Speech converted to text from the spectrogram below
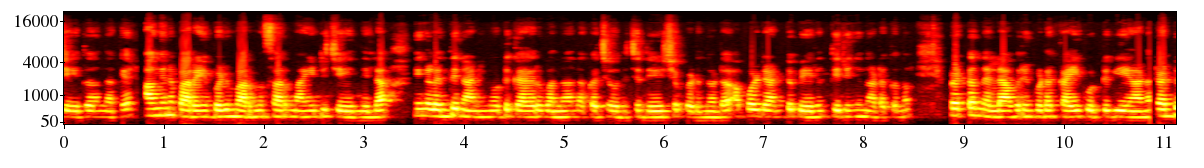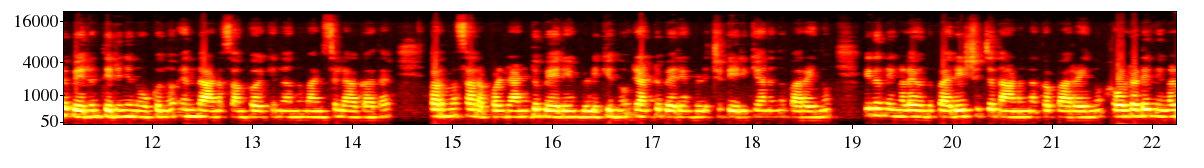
ചെയ്തതെന്നൊക്കെ. അങ്ങനെ പറയുമ്പോഴും വർമ്മ സാർ മൈൻഡ് ചെയ്യുന്നില്ല. നിങ്ങൾ എന്തിനാണ് ഇങ്ങോട്ട് കയറി വന്നതെന്നൊക്കെ ചോദിച്ച് ദേഷ്യപ്പെടുന്നുണ്ട്. അപ്പോൾ രണ്ടുപേരും തിരിഞ്ഞു നടക്കുന്നു. പെട്ടെന്ന് എല്ലാവരും കൂടെ കൈ കൊട്ടുകയാണ്. രണ്ടുപേരും തിരിഞ്ഞു നോക്കുന്നു. എന്താണ് സംഭവിക്കുന്നതെന്ന് മനസ്സിലാകാതെ വർമ്മ സാർ അപ്പോൾ രണ്ടുപേരെയും വിളിക്കുന്നു. രണ്ടുപേരെയും വിളിച്ചിട്ട് ഇരിക്കാനെന്ന് പറയുന്നു. ഇത് നിങ്ങളെ ഒന്ന് പരീക്ഷിച്ചതാണെന്നൊക്കെ പറയുന്നു. ഓൾറെഡി നിങ്ങൾ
